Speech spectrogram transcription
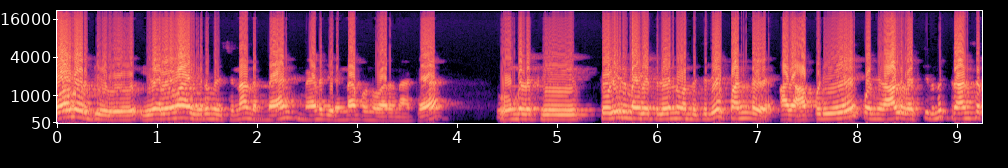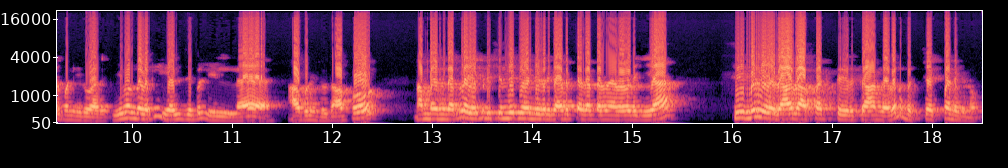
ஓவர் டியூ இதெல்லாம் இருந்துச்சுன்னா அந்த பேங்க் மேனேஜர் என்ன பண்ணுவாருனாக்க உங்களுக்கு தொழில் மையத்திலேருந்து வந்துச்சு இல்லையா ஃபண்டு அதை அப்படியே கொஞ்ச நாள் வச்சிருந்து டிரான்ஸ்ஃபர் பண்ணிடுவாரு. இவங்களுக்கு எலிஜிபிள் இல்லை அப்படின்னு சொல்லிட்டு. அப்போ நம்ம இந்த இடத்துல எப்படி சிந்திக்க வேண்டியது இருக்கு அடுத்த கட்ட நடவடிக்கையா? சிபில் ஏதாவது அஃபெக்ட் இருக்காங்கிறத நம்ம செக் பண்ணிக்கணும்.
